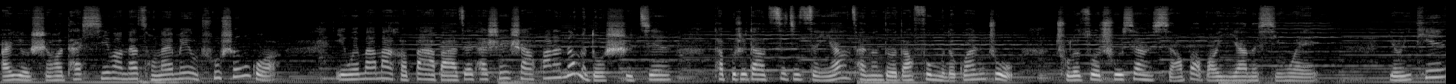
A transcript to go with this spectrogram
而有时候他希望他从来没有出生过。因为妈妈和爸爸在他身上花了那么多时间，他不知道自己怎样才能得到父母的关注，除了做出像小宝宝一样的行为。有一天，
